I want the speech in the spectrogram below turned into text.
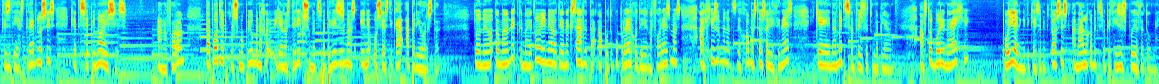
της διαστρέβλωσης και της επινόησης αναφορών, τα πόδια που χρησιμοποιούμε για να στηρίξουμε τις πεπιθήσει μας είναι ουσιαστικά απεριόριστα. Το, νεο, το μειονέκτημα εδώ είναι ότι ανεξάρτητα από το που προέρχονται οι αναφορές μας, αρχίζουμε να τις δεχόμαστε ως αληθινές και να μην τις αμφισβητούμε πλέον. Αυτό μπορεί να έχει πολύ αρνητικές επιπτώσεις ανάλογα με τις πεπιθήσεις που υιοθετούμε.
